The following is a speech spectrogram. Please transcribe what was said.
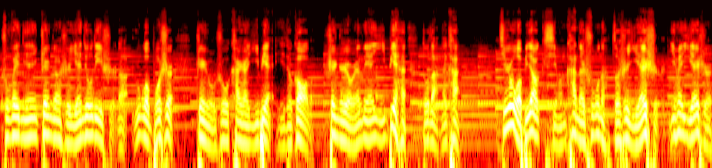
除非您真正是研究历史的，如果不是，这种书看上一遍也就够了，甚至有人连一遍 都懒得看。其实我比较喜欢看的书呢，则是野史，因为野史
